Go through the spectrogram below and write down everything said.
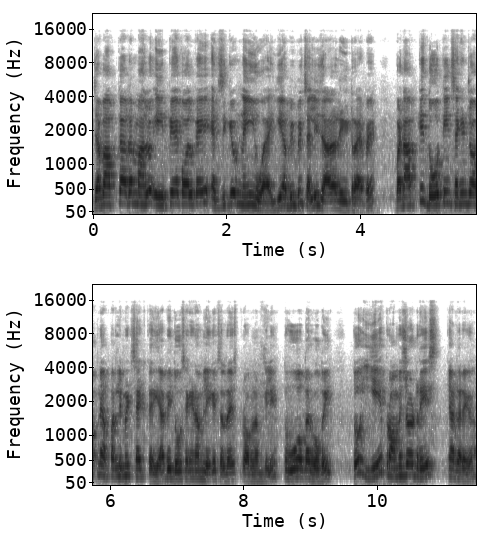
जब आपका अगर मान लो एपीआई कॉल का ये एग्जीक्यूट नहीं हुआ है, ये अभी भी चली जा रहा है रीट्राई पे बट आपके दो तीन सेकंड जो आपने अपर लिमिट सेट करी है, अभी दो सेकंड हम लेके चल रहे हैं इस प्रॉब्लम के लिए तो वो अगर हो गई तो ये प्रोमिस डॉट रेस क्या करेगा?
